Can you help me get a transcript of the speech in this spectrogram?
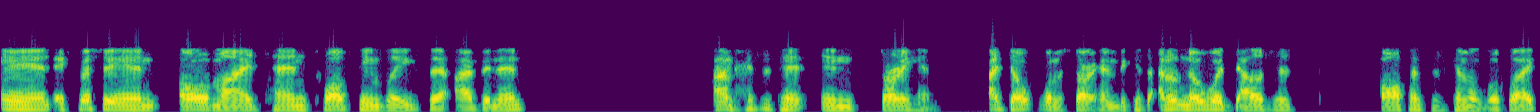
and especially in all of my 10, 12 team leagues that I've been in, I'm hesitant in starting him. I don't want to start him because I don't know what Dallas's offense is going to look like.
